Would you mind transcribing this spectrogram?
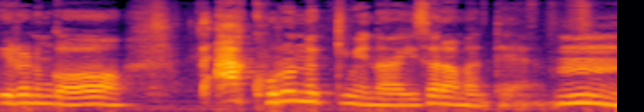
이러는 거, 딱 그런 느낌이 나, 이 사람한테. 음.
